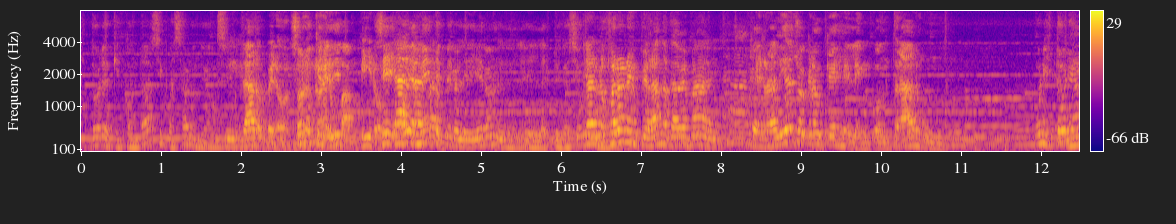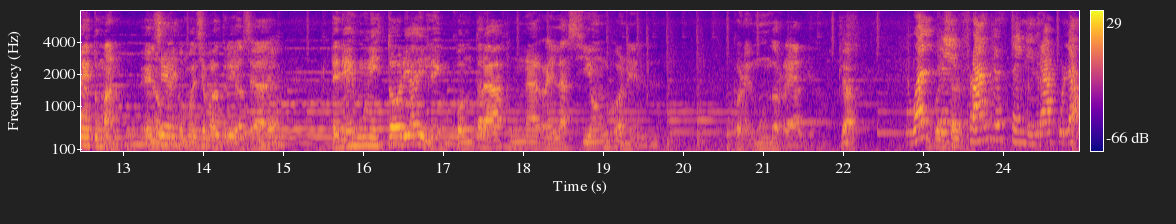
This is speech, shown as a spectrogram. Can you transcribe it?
historias que contaba sí pasaron, digamos. Sí. Claro, pero Solo no, que era un vampiro. Sí, Claro, obviamente, claro. pero le dieron el- el- la explicación. Claro, lo fueron empeorando cada vez más. Que en realidad yo creo que es el encontrar un, Una historia. un neto humano. Es lo Sí. que, como decíamos el otro día, o sea, tenés una historia y le encontrás una relación con el, con el mundo real. digamos. Claro. Igual, eh. Frankenstein y Drácula,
